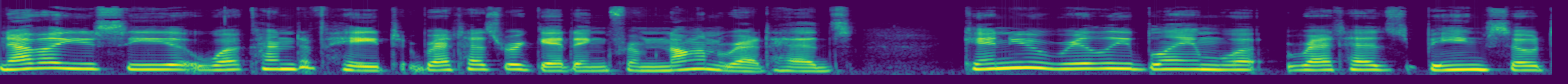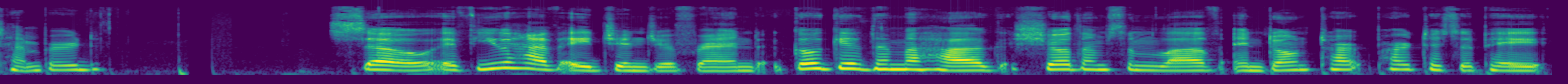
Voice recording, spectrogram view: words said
Now that you see what kind of hate redheads were getting from non redheads, can you really blame what redheads being so tempered? So, if you have a ginger friend, go give them a hug, show them some love, and don't tar- participate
